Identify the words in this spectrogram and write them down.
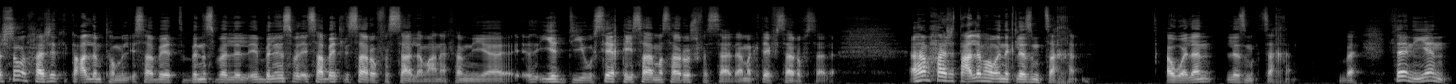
شنو الحاجات اللي تعلمتهم الإصابات بالنسبة لل... بالنسبة للإصابات اللي صاروا في السالة معناها فهمني؟ يدي وساقي صار ما صاروش في السالة أما كتافي صاروا في السالة. أهم حاجة تعلمها هو إنك لازم تسخن. اولا لازمك تسخن. باهي. ثانيا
